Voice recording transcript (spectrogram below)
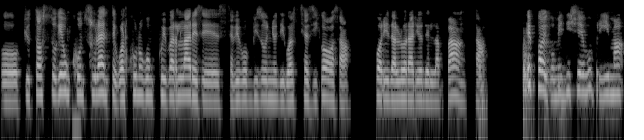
o piuttosto che un consulente, qualcuno con cui parlare se se avevo bisogno di qualsiasi cosa fuori dall'orario della banca. E poi, come dicevo prima,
